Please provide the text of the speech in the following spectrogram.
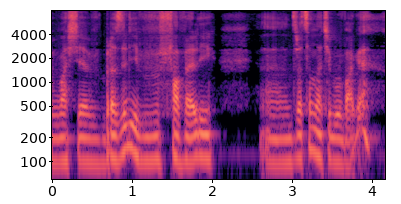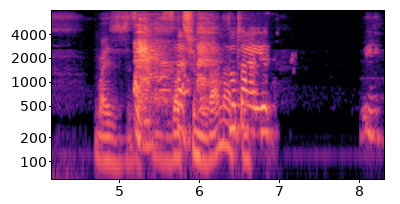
y, właśnie w Brazylii, w faweli? Y, Zwracono na ciebie uwagę? Byłaś zatrzymywana? czy... Tutaj jest. i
